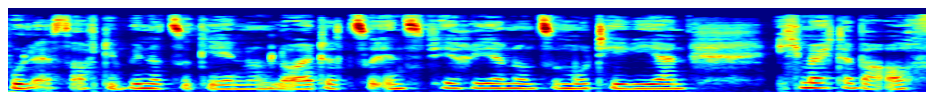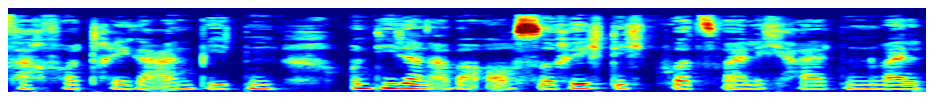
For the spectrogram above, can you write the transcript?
cool ist, auf die Bühne zu gehen und Leute zu inspirieren und zu motivieren. Ich möchte aber auch Fachvorträge anbieten und die dann aber auch so richtig kurzweilig halten, weil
